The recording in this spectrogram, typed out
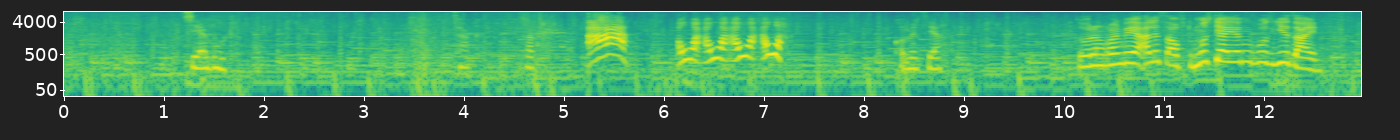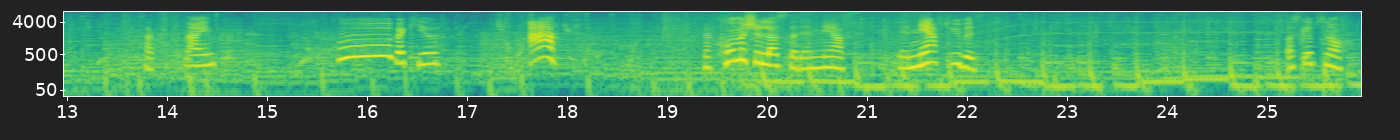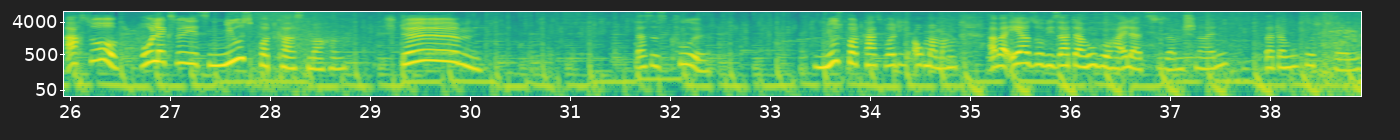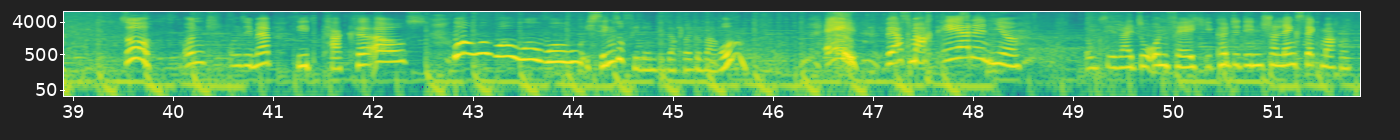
Sehr gut. Zack. Zack. Ah! Aua, aua, aua, aua. Komm jetzt her. So, dann räumen wir ja alles auf. Du musst ja irgendwo hier sein. Nein. Uh, weg hier. Ah! Dieser komische Laster, der nervt. Der nervt übelst. Was gibt's noch? Ach so, Rolex will jetzt einen News-Podcast machen. Stimmt. Das ist cool. News-Podcast wollte ich auch mal machen. Aber eher so wie Sata Hugo Highlights zusammenschneiden. Sata Hugo ist toll. So, und unsere Map sieht kacke aus. Wow, wow, wow, wow, wow. Ich singe so viel in dieser Folge. Warum? Ey, was macht er denn hier? Jungs, ihr seid so unfähig. Ihr könntet den schon längst wegmachen.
